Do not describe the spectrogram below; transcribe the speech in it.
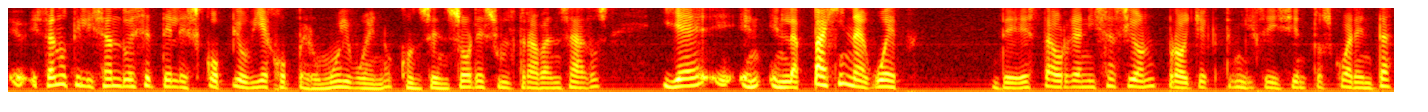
Eh, están utilizando ese telescopio viejo pero muy bueno, con sensores ultra avanzados, y eh, en, la página web de esta organización, Project 1640,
